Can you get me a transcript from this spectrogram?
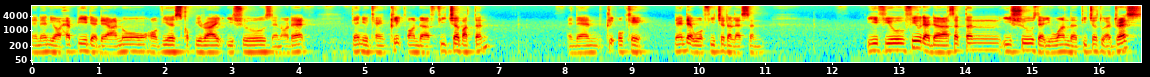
and then you're happy that there are no obvious copyright issues and all that then you can click on the feature button and then click OK then that will feature the lesson if you feel that there are certain issues that you want the teacher to address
